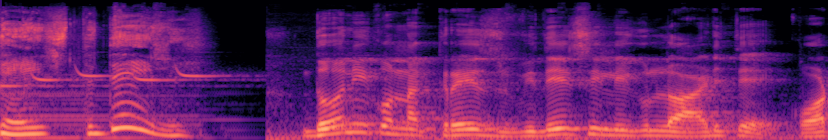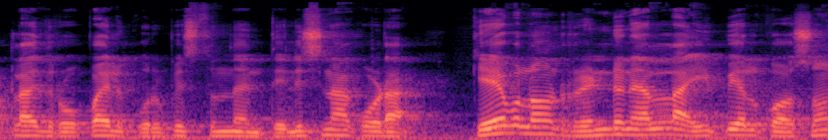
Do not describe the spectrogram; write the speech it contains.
టేస్ట్ డైలీ క్రేజ్ విదేశీ లీగుల్లో ఆడితే కోట్లాది రూపాయలు కురిపిస్తుందని తెలిసినా కూడా కేవలం రెండు నెలల ఐపీఎల్ కోసం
